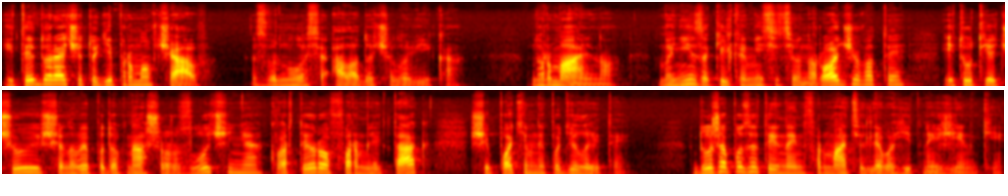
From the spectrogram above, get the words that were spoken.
І ти, до речі, тоді промовчав, звернулася Алла до чоловіка. Нормально, мені за кілька місяців народжувати, і тут я чую, що на випадок нашого розлучення квартиру оформлять так, щоб потім не поділити. Дуже позитивна інформація для вагітної жінки.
